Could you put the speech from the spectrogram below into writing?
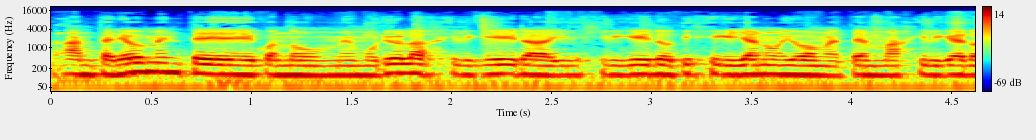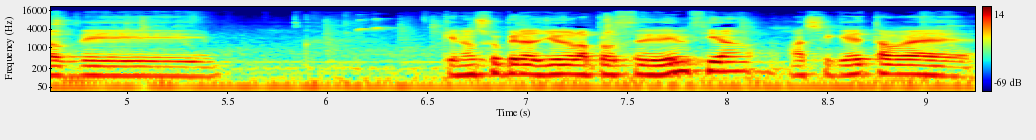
Anteriormente, cuando me murió la jilguera y el jilguero, dije que ya no iba a meter más jilgueros de. que no supiera yo la procedencia. Así que esta vez,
